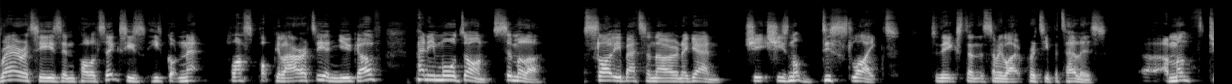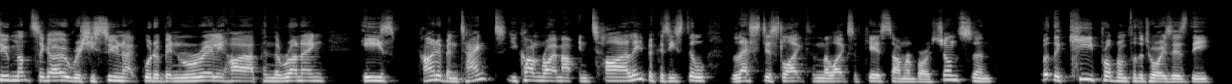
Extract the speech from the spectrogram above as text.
rarities in politics. He's, he's got net plus popularity in YouGov. Penny Mordaunt, similar, slightly better known again she she's not disliked to the extent that somebody like Priti Patel is. Uh, a month, two months ago, Rishi Sunak would have been really high up in the running. He's kind of been tanked. You can't write him out entirely because he's still less disliked than the likes of Keir Starmer and Boris Johnson. But the key problem for the Tories is the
